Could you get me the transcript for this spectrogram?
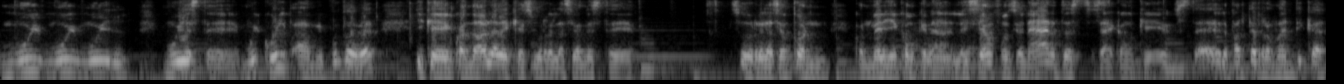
muy, muy, muy, muy, este, muy cool a mi punto de ver. Y que cuando habla de que su relación, este, su relación con, con Mary como que la, hicieron funcionar, entonces, o sea, como que usted, la parte romántica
